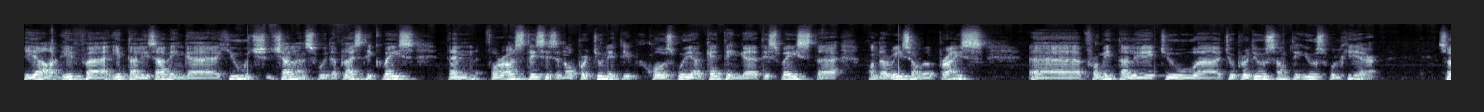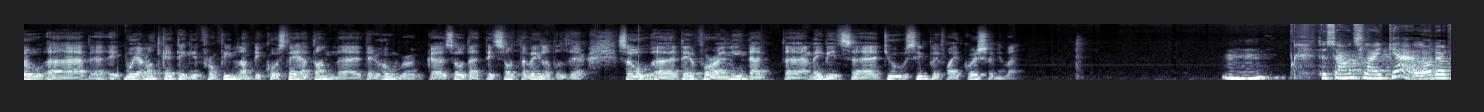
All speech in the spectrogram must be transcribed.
Yeah, if uh, Italy is having a huge challenge with the plastic waste, then for us this is an opportunity because we are getting uh, this waste uh, on a reasonable price uh, from Italy to uh, to produce something useful here. So uh, we are not getting it from Finland because they have done their homework, so that it's not available there. So therefore, I mean that maybe it's a too simplified question even. Mm-hmm. So sounds like yeah, a lot of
